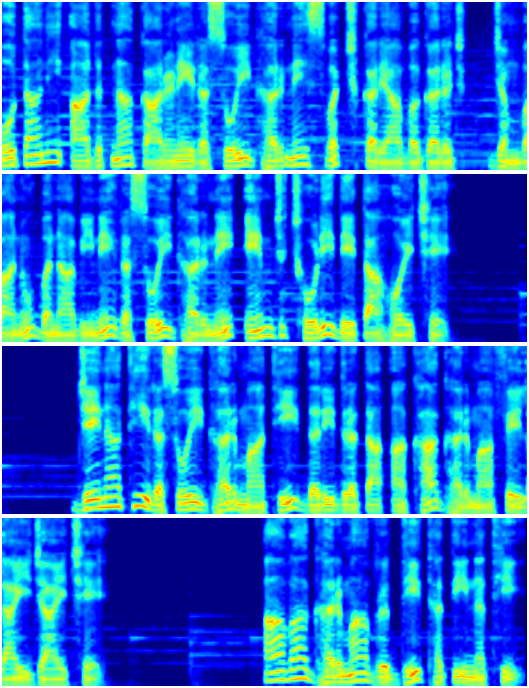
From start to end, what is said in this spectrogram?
પોતાની આદતના કારણે રસોઈ ઘરને સ્વચ્છ કર્યા વગર જ જમવાનું બનાવીને રસોઈ ઘરને એમ જ છોડી દેતા હોય છે. જેનાથી રસોઈ ઘરમાંથી દરિદ્રતા આખા ઘરમાં ફેલાઈ જાય છે. આવા ઘરમાં વૃદ્ધિ થતી નથી.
